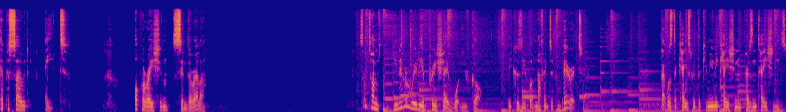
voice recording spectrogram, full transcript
Episode 8 Operation Cinderella. Sometimes you never really appreciate what you've got because you've got nothing to compare it to. That was the case with the communication and presentations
